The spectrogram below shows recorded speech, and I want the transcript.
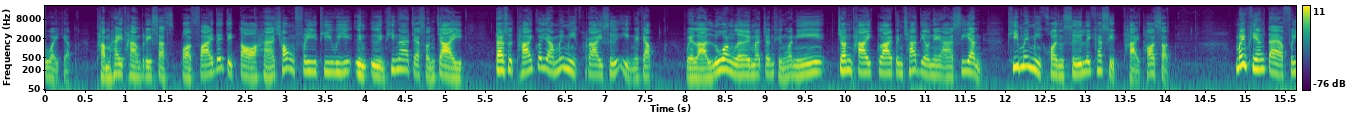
ด้วยครับ ทำให้ทางบริษัท Spotify ได้ติดต่อหาช่องฟรีทีวีอื่น ๆ ที่น่าจะสนใจ แต่สุดท้ายก็ยังไม่มีใครซื้ออีกนะครับ เวลาล่วงเลยมาจนถึงวันนี้ จนไทยกลายเป็นชาติเดียวในอาเซียน ที่ไม่มีคนซื้อลิขสิทธิ์ถ่ายทอดสด ไม่เพียงแต่ฟรี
